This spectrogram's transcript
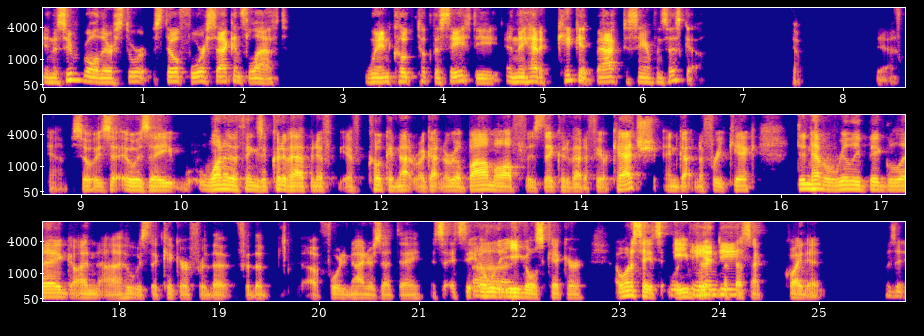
in the Super Bowl, there's still four seconds left when Koch took the safety, and they had to kick it back to San Francisco. Yeah. Yeah. So it was, it was a one of the things that could have happened if if Koch had not gotten a real bomb off is they could have had a fair catch and gotten a free kick. Didn't have a really big leg on uh, who was the kicker for the for the uh, 49ers that day. It's it's the uh, Eagles kicker. I want to say it's Averett, Andy, but that's not quite it. Was it?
